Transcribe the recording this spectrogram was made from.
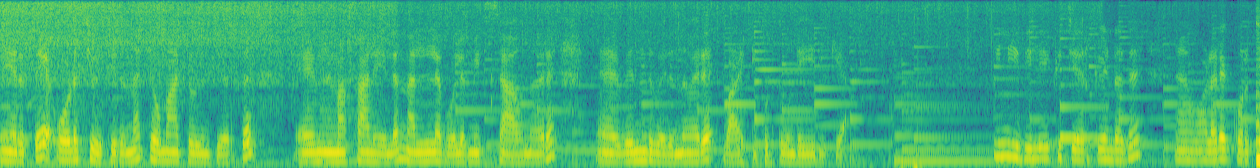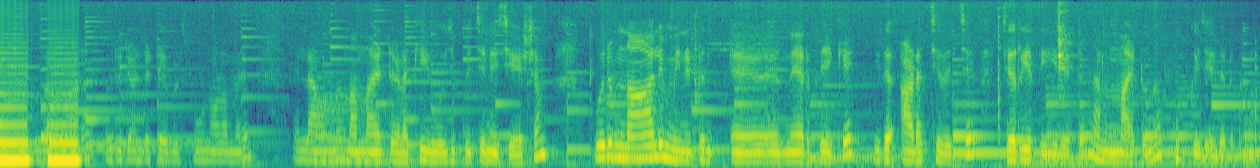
നേരത്തെ ഉടച്ചു വെച്ചിരുന്ന ടൊമാറ്റോയും ചേർത്ത് മസാലയെല്ലാം നല്ലപോലെ മിക്സ് ആവുന്നവരെ വെന്ത് വരുന്നവരെ വഴറ്റി കൊടുത്തുകൊണ്ടേയിരിക്കുക. ഇനി ഇതിലേക്ക് ചേർക്കേണ്ടത് വളരെ കുറച്ച് ചൂടുവെള്ളമാണ്. ഒരു രണ്ട് ടേബിൾ സ്പൂണോളം വരും. എല്ലാം ഒന്ന് നന്നായിട്ട് ഇളക്കി യോജിപ്പിച്ചതിന് ശേഷം ഒരു നാല് മിനിറ്റ് നേരത്തേക്ക് ഇത് അടച്ച് വെച്ച് ചെറിയ തീയിലിട്ട് നന്നായിട്ടൊന്ന് കുക്ക് ചെയ്തെടുക്കണം.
